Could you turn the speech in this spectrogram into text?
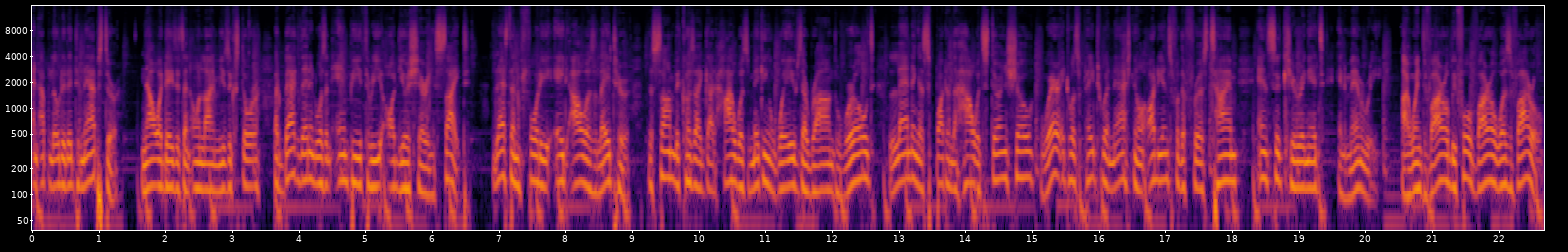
and uploaded it to Napster. Nowadays it's an online music store, but back then it was an MP3 audio sharing site. Less than 48 hours later, the song Because I Got High was making waves around the world, landing a spot on the Howard Stern show where it was played to a national audience for the first time and securing it in memory. I went viral before viral was viral.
